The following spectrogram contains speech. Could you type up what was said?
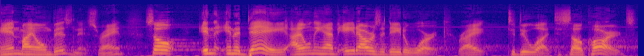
and my own business, right? So in, in a day, I only have eight hours a day to work, right? To do what? To sell cards.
